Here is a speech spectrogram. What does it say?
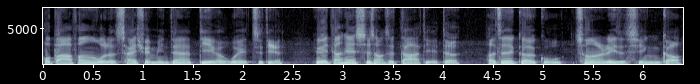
我把它放在我的筛选名单的第二个位置点，因为当天市场是大跌的，而这些个股创了历史新高。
